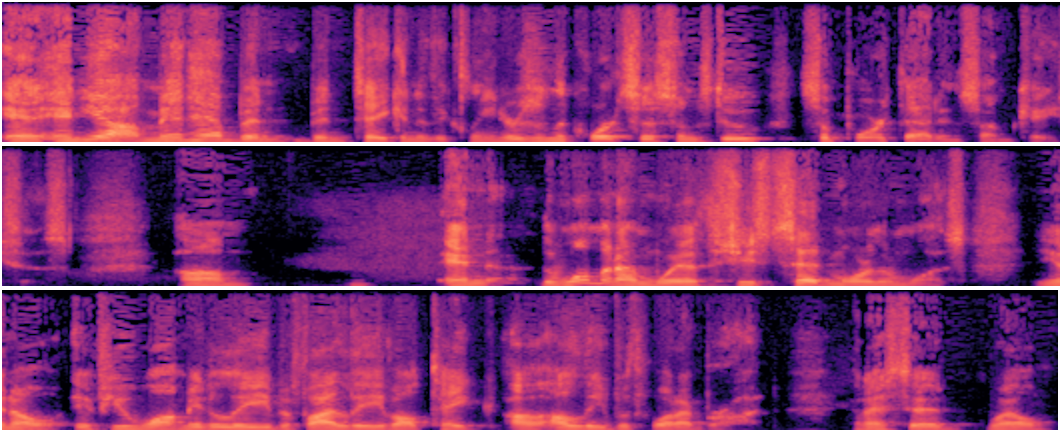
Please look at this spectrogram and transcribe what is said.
and, and, yeah, men have been, been taken to the cleaners, and the court systems do support that in some cases. Um, and the woman I'm with, she said more than once, you know, if you want me to leave, if I leave, I'll take, I'll, I'll leave with what I brought. And I said, well,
